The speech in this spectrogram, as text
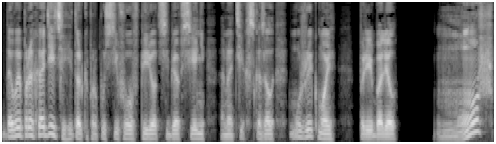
Да вы проходите, и только пропустив его вперед себя в сени, она тихо сказала, — Мужик мой приболел. — Муж?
